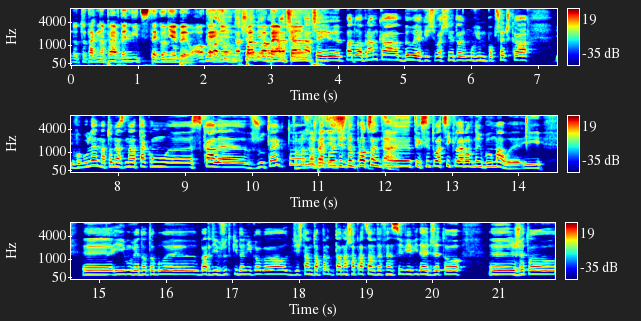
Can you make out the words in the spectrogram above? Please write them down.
no to tak naprawdę nic z tego nie było. Okej, no, właśnie, znaczy, padła nie, bramka. Znaczy inaczej, y, padła bramka, były jakieś właśnie, tak mówimy, poprzeczka i w ogóle, natomiast na taką e, skalę wrzutek, to, To można można, powiedzieć, że ten procent tak. e, tych sytuacji klarownych był mały i, e, i mówię, no to były bardziej wrzutki do nikogo, gdzieś tam ta, ta nasza praca w defensywie widać, że to, e, że to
